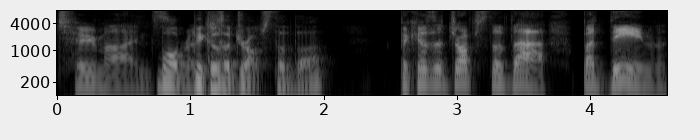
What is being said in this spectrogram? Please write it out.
two minds. Well, because it drops the the. Because it drops the the, but then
